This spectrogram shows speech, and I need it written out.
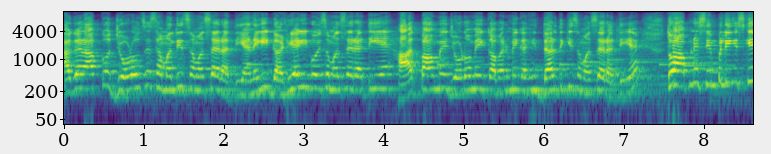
अगर आपको जोड़ों से संबंधित समस्या रहती है, यानी कि गठिया की कोई समस्या रहती है, हाथ पाँव में, जोड़ों में, कमर में कहीं दर्द की समस्या रहती है तो आपने सिंपली इसके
